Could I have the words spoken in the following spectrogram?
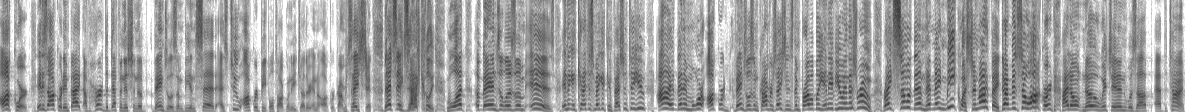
awkward. It is awkward. In fact, I've heard the definition of evangelism being said as two awkward people talking each other in an awkward conversation. That's exactly what evangelism is. And can I just make a confession to you? I have been in more awkward evangelism conversations than probably any of you in this room, right? Some of them have made me question my faith. They've been so awkward, I don't know which end was up at the time.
